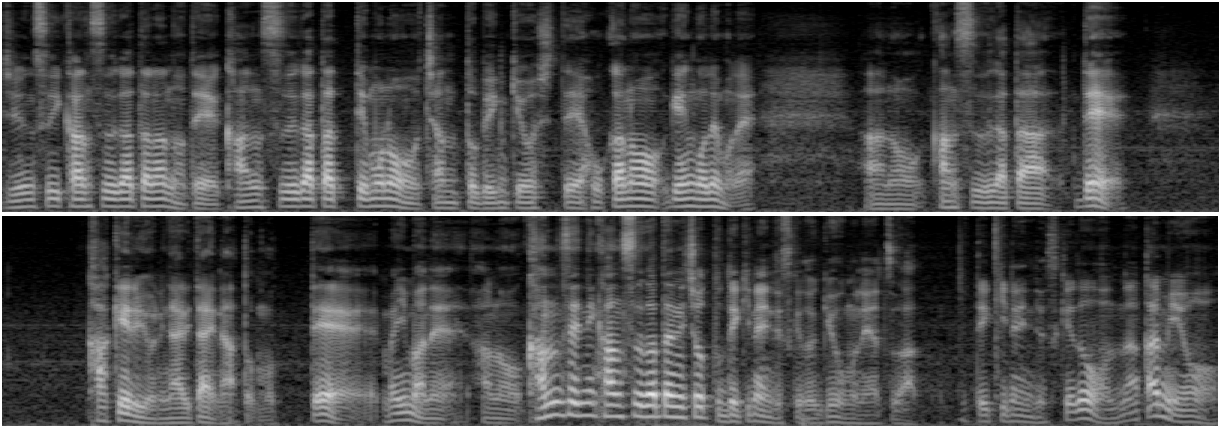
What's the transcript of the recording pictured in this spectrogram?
純粋関数型なので関数型ってものをちゃんと勉強して他の言語でもねあの関数型で書けるようになりたいなと思って、まあ、今ねあの完全に関数型にちょっとできないんですけど業務のやつはできないんですけど中身を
